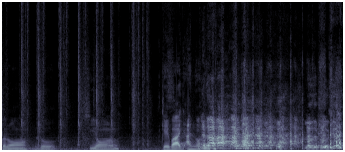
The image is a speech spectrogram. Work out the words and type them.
producción que vaya. Ah, no. Los de producción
